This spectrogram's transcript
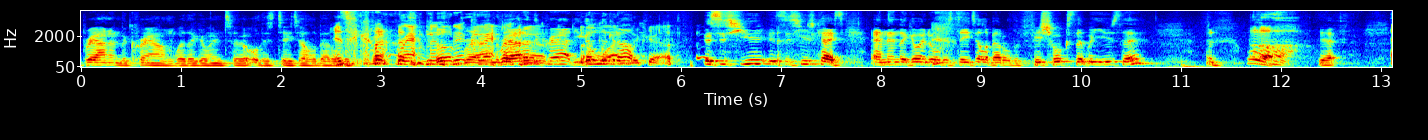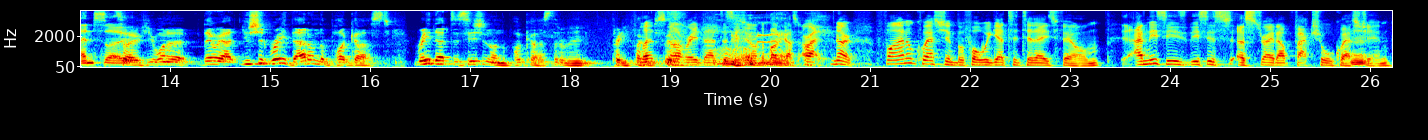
Brown and the Crown, where they go into all this detail about all It's this. got Brown and Oh, the Brown, Crown. Brown and the Crown, you gotta look it up. It's this huge, it's this huge case, and then they go into all this detail about all the fish hooks that we use there. And, yeah. And so, So if you want to, there we are. You should read that on the podcast. Read that decision on the podcast. That'll be pretty fucking. Let's good. not read that decision on the podcast. All right, no. Final question before we get to today's film, and this is this is a straight up factual question.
